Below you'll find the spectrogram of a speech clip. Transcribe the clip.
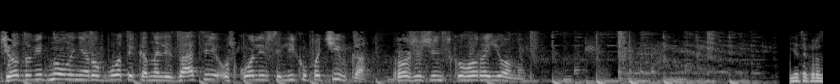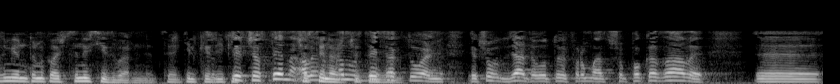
щодо відновлення роботи каналізації у школі в селі Купачівка Рожичинського району, Я так розумію, Анатолій Миколаївич, це не всі звернення, це тільки Це якісь... частина, але частина- напевно частина десь актуальні. Якщо взяти той формат, що показали, е,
